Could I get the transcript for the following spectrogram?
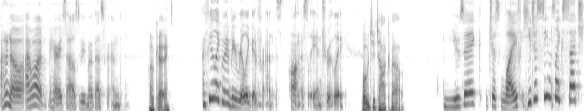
I don't know. I want Harry Styles to be my best friend. okay. I feel like we would be really good friends, honestly and truly. What would you talk about? Music, just life. He just seems like such.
